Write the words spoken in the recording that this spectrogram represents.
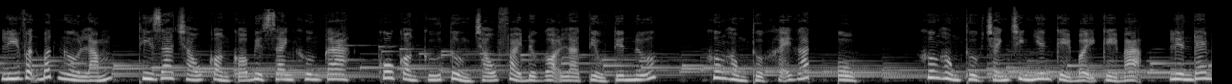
Lý Vận bất ngờ lắm, thì ra cháu còn có biệt danh Khương ca, cô còn cứ tưởng cháu phải được gọi là tiểu tiên nữ. Khương Hồng Thược khẽ gắt, ồ. Khương Hồng Thược tránh Trình Nhiên kể bậy kể bạ, liền đem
